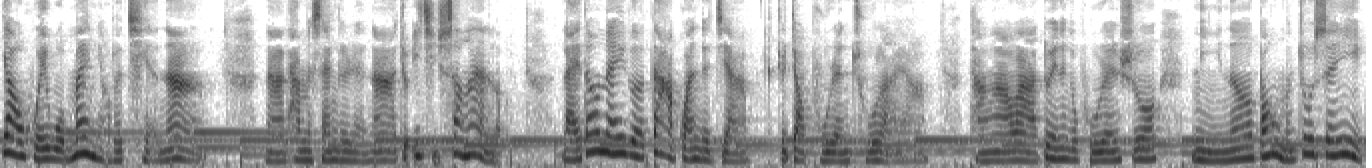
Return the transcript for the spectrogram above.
要回我卖鸟的钱呐。那他们三个人啊，就一起上岸了。来到那一个大官的家，就叫仆人出来啊。唐敖啊，对那个仆人说：“你呢，帮我们做生意，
